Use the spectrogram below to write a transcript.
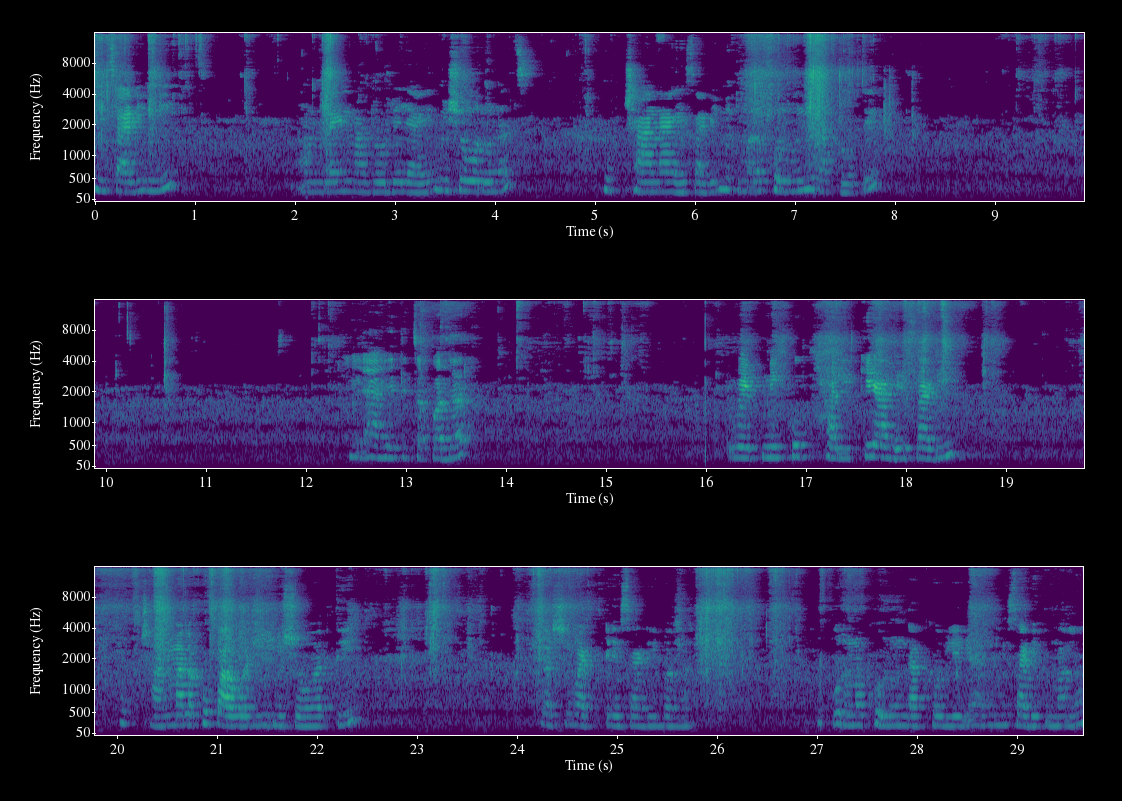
ही साडी मी ऑनलाईन मागवलेली आहे. मिशोवरूनच. खूप छान आहे साडी. मी तुम्हाला खोलूनही दाखवते. हे आहे तिचा पदर. वेटनी खूप हलकी आहे साडी. खूप छान. मला खूप आवडली मिशोवरती. कशी वाटते साडी बघा. पूर्ण खोलून दाखवलेली आहे मी साडी तुम्हाला.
